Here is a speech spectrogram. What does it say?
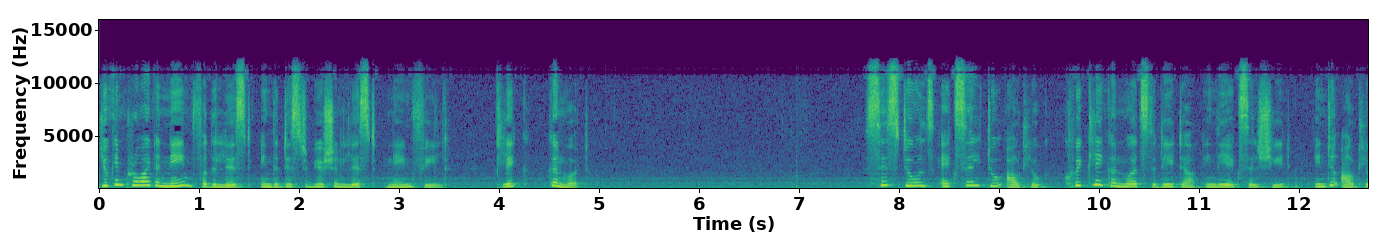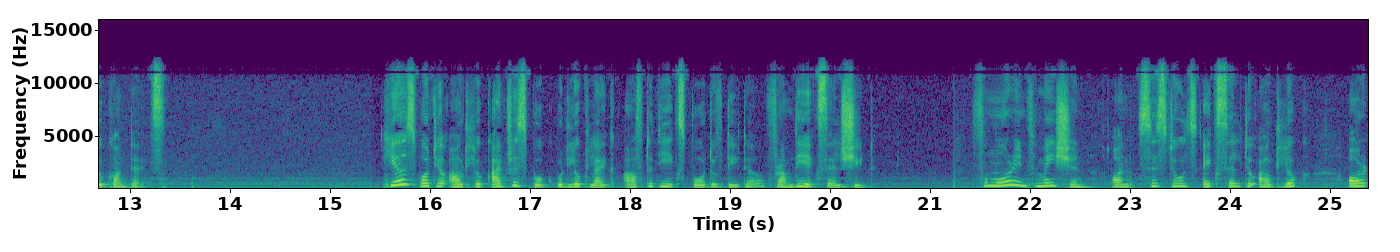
You can provide a name for the list in the distribution list name field. Click Convert. SysTools Excel to Outlook quickly converts the data in the Excel sheet into Outlook contacts. Here's what your Outlook address book would look like after the export of data from the Excel sheet. For more information on SysTools Excel to Outlook, or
